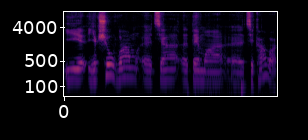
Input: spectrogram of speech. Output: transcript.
І якщо вам е, ця е, тема е, цікава,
